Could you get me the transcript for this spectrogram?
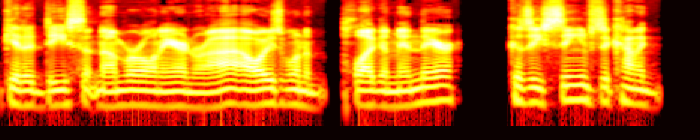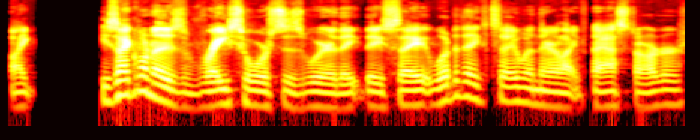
get a decent number on Aaron Rai, I always want to plug him in there because he seems to kind of like he's like one of those racehorses where they they say what do they say when they're like fast starters?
